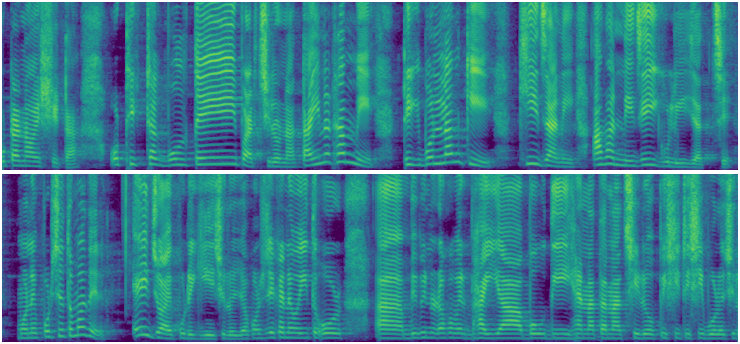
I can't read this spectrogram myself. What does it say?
ওটা নয়, সেটা। ও ঠিকঠাক বলতেই পারছিল না। তাই না ঠাম্মি? ঠিক বললাম কি? কি জানি, আমার নিজেই গুলিয়ে যাচ্ছে। মনে পড়ছে তোমাদের? এই জয়পুরে গিয়েছিল যখন সেখানে ওই তো ওর বিভিন্ন রকমের ভাইয়া, বৌদি হেনা তানা ছিল পিসি টিসি বলেছিল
